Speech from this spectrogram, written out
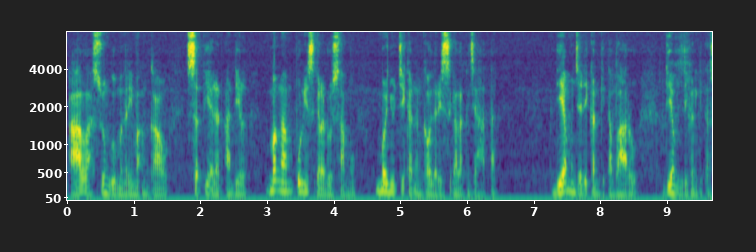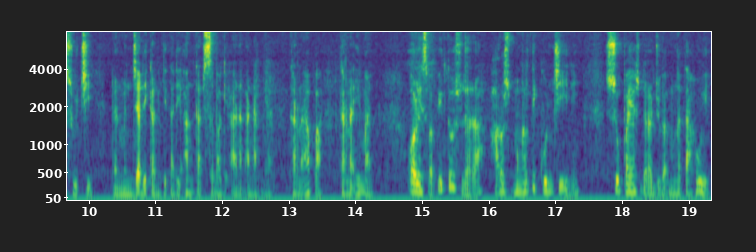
Allah sungguh menerima engkau setia dan adil, mengampuni segala dosamu, menyucikan engkau dari segala kejahatan. Dia menjadikan kita baru, dia menjadikan kita suci, dan menjadikan kita diangkat sebagai anak-anaknya. Karena apa? Karena iman. Oleh sebab itu, saudara harus mengerti kunci ini, supaya saudara juga mengetahui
